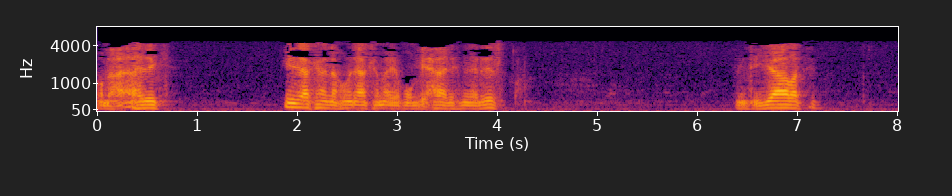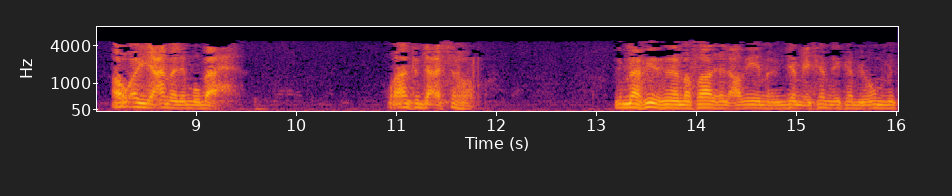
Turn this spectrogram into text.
ومع أهلك إذا كان هناك ما يقوم بحالك من الرزق من تجارة أو أي عمل مباح. وأن تدع السفر. لما فيه من المصالح العظيمة من جمع شملك بأمك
